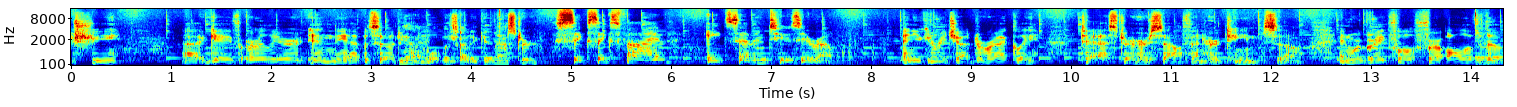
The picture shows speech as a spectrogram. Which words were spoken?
she uh, gave earlier in the episode. Yeah, and what was that again, Esther? 665 8720. And you can reach out directly to Esther herself and her team. So, and we're grateful for all of the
